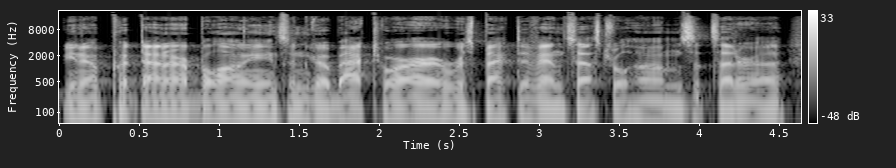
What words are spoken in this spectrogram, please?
you know, put down our belongings and go back to our respective ancestral homes, etc.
